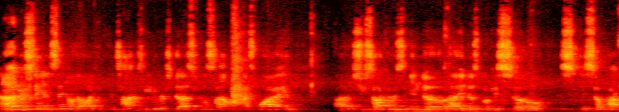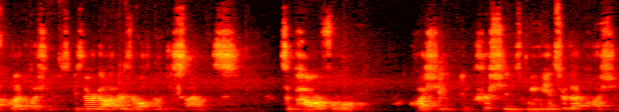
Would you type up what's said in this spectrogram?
And I understand saying all that. Like, times, the universe does feel silent. That's why uh, Shusaku's Endo, uh, Endo's book is so is, is so powerful. That question is: Is there a God, or is there ultimately just silence? It's a powerful question, and Christians we answer that question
